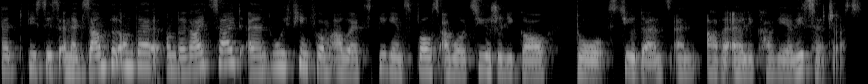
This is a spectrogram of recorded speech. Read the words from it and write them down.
And this is an example on the on the right side. And we think from our experience, those awards usually go to students and other early career researchers.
